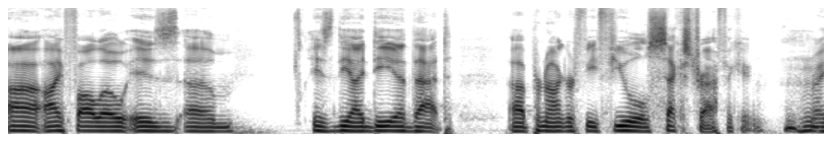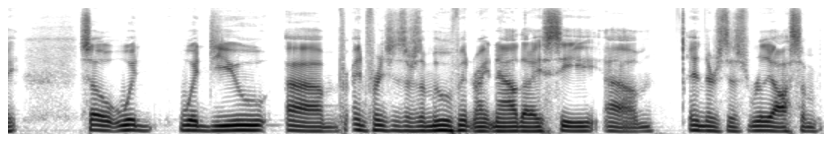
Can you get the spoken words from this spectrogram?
uh, I follow is um, is the idea that uh, pornography fuels sex trafficking, right? So would would you um, and for instance, there's a movement right now that I see. Um, and there's this really awesome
